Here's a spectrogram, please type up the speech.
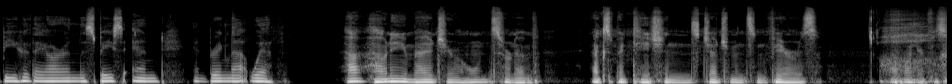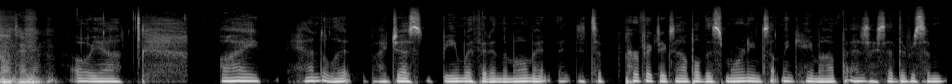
be who they are in the space and and bring that with. How how do you manage your own sort of expectations, judgments, and fears oh. when you're facilitating? Oh yeah, I handle it by just being with it in the moment. It's a perfect example. This morning, something came up. As I said, there were some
